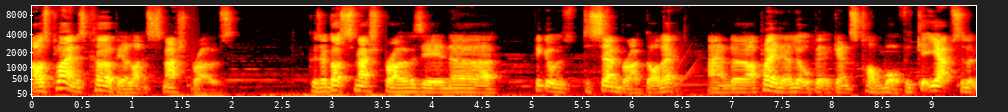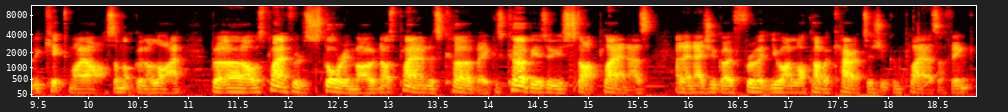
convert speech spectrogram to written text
I was playing as Kirby a lot in Smash Bros because I got Smash Bros in uh, I think it was December I got it, and uh, I played it a little bit against Tom Wolf. He, he absolutely kicked my ass. I'm not going to lie, but uh, I was playing through the story mode and I was playing as Kirby because Kirby is who you start playing as, and then as you go through it, you unlock other characters you can play as. I think,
